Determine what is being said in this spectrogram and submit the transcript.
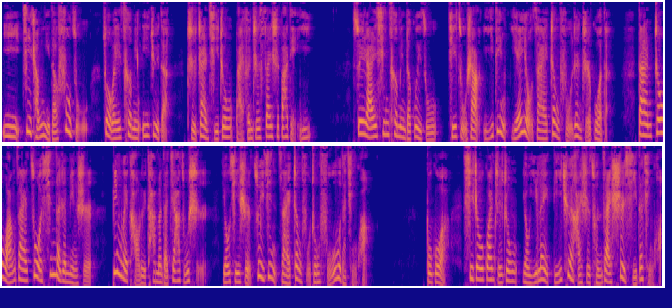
以继承你的父祖作为册命依据的，只占其中百分之三十八点一。虽然新册命的贵族其祖上一定也有在政府任职过的，但周王在做新的任命时，并未考虑他们的家族史，尤其是最近在政府中服务的情况。不过，西周官职中有一类的确还是存在世袭的情况，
